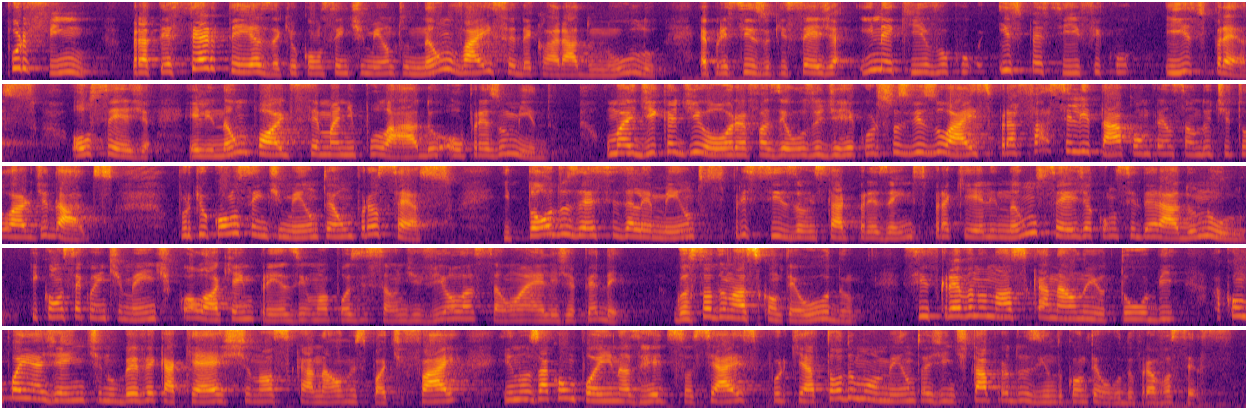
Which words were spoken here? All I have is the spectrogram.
Por fim, para ter certeza que o consentimento não vai ser declarado nulo, é preciso que seja inequívoco, específico e expresso. Ou seja, ele não pode ser manipulado ou presumido. Uma dica de ouro é fazer uso de recursos visuais para facilitar a compreensão do titular de dados, porque o consentimento é um processo e todos esses elementos precisam estar presentes para que ele não seja considerado nulo e, consequentemente, coloque a empresa em uma posição de violação à LGPD. Gostou do nosso conteúdo? Se inscreva no nosso canal no YouTube, acompanhe a gente no BVKcast, nosso canal no Spotify e nos acompanhe nas redes sociais, porque a todo momento a gente está produzindo conteúdo para vocês.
